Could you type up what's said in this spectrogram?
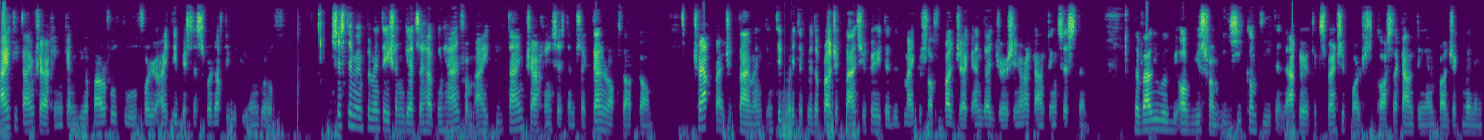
IT time tracking can be a powerful tool for your IT business productivity and growth. System implementation gets a helping hand from IT time tracking systems like Tenrox.com. Track project time and integrate it with the project plans you created with Microsoft Project and Ledgers in your accounting system. The value will be obvious from easy, complete, and accurate expense reports, cost accounting, and project billing.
